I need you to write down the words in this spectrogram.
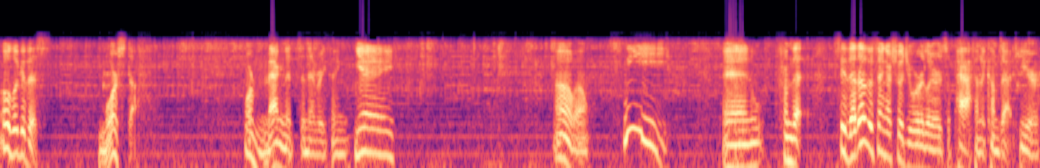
Oh, look at this. More stuff. More magnets and everything. Yay! Oh well. Whee! And from that, see that other thing I showed you earlier is a path and it comes out here.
